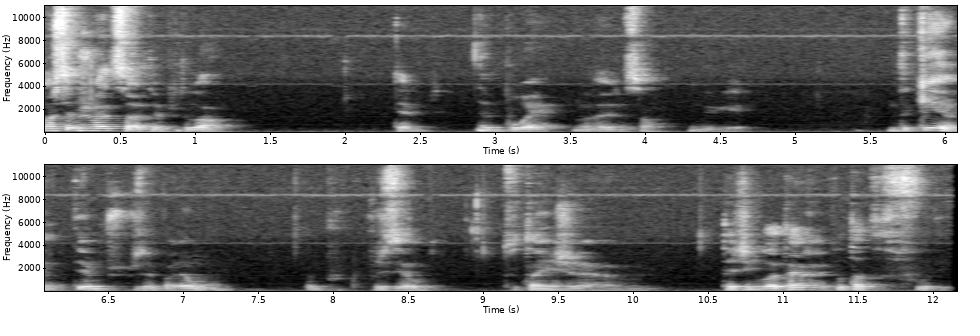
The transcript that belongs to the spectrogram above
Nós temos de sorte em Portugal. Temos? É bué, não tens noção. De quê? De quê? Temos, por exemplo, olha, um, por exemplo, tu tens, hum, tens Inglaterra, aquilo está tudo fodido.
